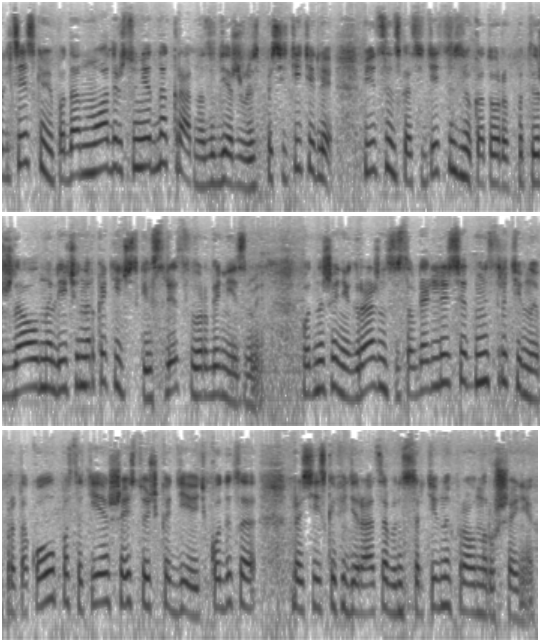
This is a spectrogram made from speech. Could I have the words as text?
Полицейскими по данному адресу неоднократно задерживались посетители, медицинское свидетельство которых подтверждало наличие наркотических средств в организме. В отношении граждан составлялись административные протоколы по статье 6.9 Кодекса Российской Федерации об административных правонарушениях.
